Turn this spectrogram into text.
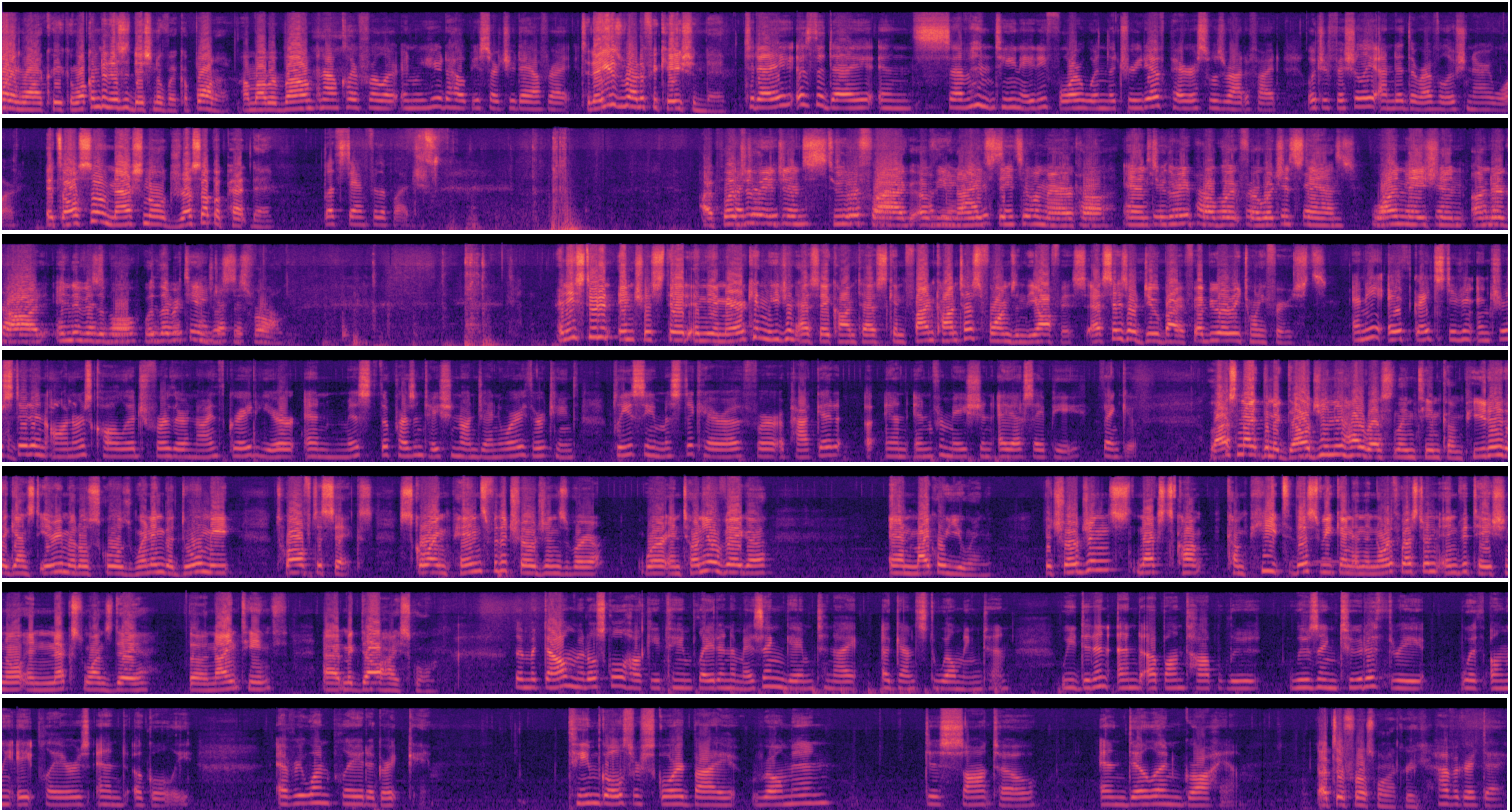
morning, Walnut Creek, and welcome to this edition of Wake Up Walnut. I'm Robert Brown. And I'm Claire Fuller, and we're here to help you start your day off right. Today is Ratification Day. Today is the day in 1784 when the Treaty of Paris was ratified, which officially ended the Revolutionary War. It's also National Dress Up a Pet Day. Let's stand for the pledge. I pledge allegiance to the flag of the United States of America and to the republic for which it stands, one nation, under God, indivisible, with liberty and justice for all. Any student interested in the American Legion Essay Contest can find contest forms in the office. Essays are due by February 21st. Any 8th grade student interested in honors college for their ninth grade year and missed the presentation on January 13th, please see Ms. DeCara for a packet uh, and information ASAP. Thank you. Last night, the McDowell Junior High wrestling team competed against Erie Middle Schools, winning the dual meet 12 to 6. Scoring pins for the Trojans were, were Antonio Vega and Michael Ewing. The Trojans next com- compete this weekend in the Northwestern Invitational and next Wednesday, the 19th, at McDowell High School. The McDowell Middle School hockey team played an amazing game tonight against Wilmington. We didn't end up on top, lo- losing 2 to 3 with only 8 players and a goalie. Everyone played a great game. Team goals were scored by Roman DeSanto and Dylan Graham. That's it for us, Walnut Creek. Have a great day.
